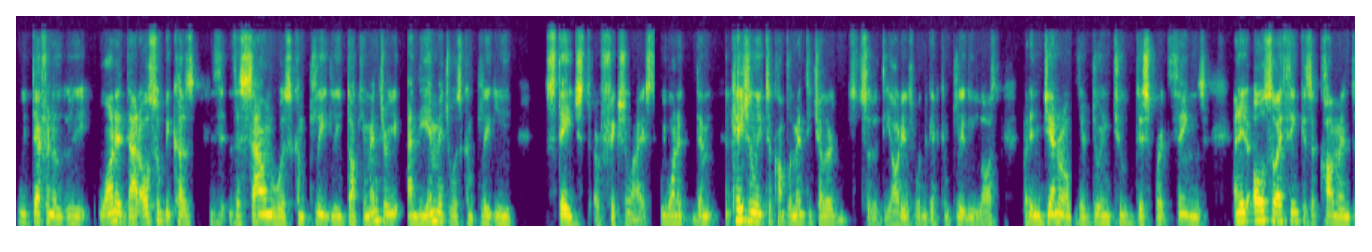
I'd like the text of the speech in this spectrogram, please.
we definitely wanted that also because th- the sound was completely documentary and the image was completely staged or fictionalized. We wanted them occasionally to complement each other so that the audience wouldn't get completely lost. But in general, they're doing two disparate things. And it also, I think, is a comment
